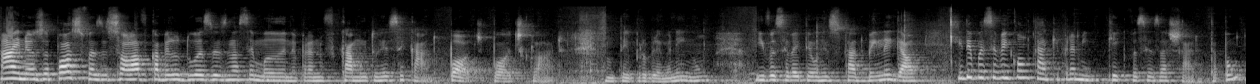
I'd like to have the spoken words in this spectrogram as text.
Ai, Neuza, eu posso fazer só lavo o cabelo duas vezes na semana para não ficar muito ressecado? Pode, pode, claro. Não tem problema nenhum. E você vai ter um resultado bem legal. E depois você vem contar aqui pra mim o que, que vocês acharam, tá bom?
